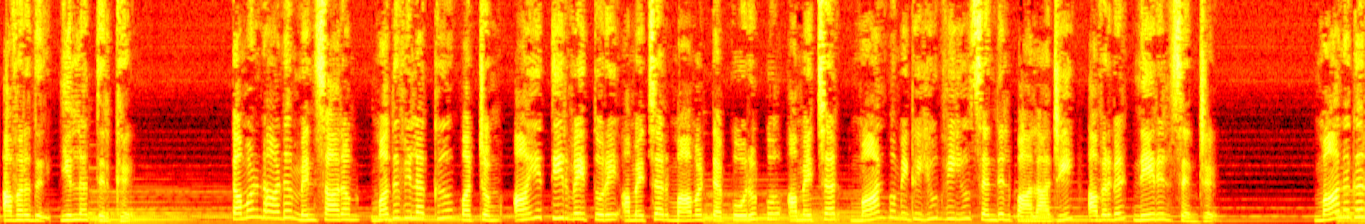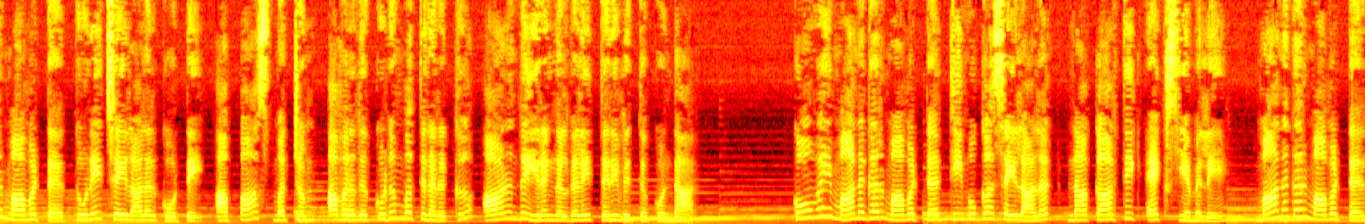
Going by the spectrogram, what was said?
அவரது இல்லத்திற்கு. தமிழ்நாடு மின்சாரம் மதுவிலக்கு மற்றும் ஆயத்தீர்வைத்துறை அமைச்சர் மாவட்ட பொறுப்பு அமைச்சர் மாண்புமிகு யு. செந்தில் பாலாஜி அவர்கள் நேரில் சென்று. மாநகர் மாவட்ட துணைச் செயலாளர் கோட்டை அப்பாஸ் மற்றும் அவரது குடும்பத்தினருக்கு ஆழ்ந்த இரங்கல்களை தெரிவித்துக் கொண்டார். கோவை மாநகர் மாவட்ட திமுக செயலாளர் நா. கார்த்திக் எக்ஸ். எம்எல்ஏ மாநகர் மாவட்ட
